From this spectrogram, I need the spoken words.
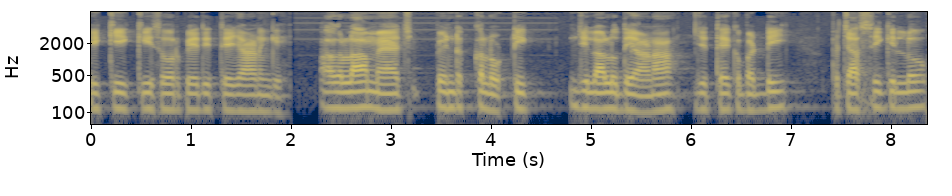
21 2100 ਰੁਪਏ ਦਿੱਤੇ ਜਾਣਗੇ। ਅਗਲਾ ਮੈਚ ਪਿੰਡ ਕਲੋਟੀ, ਜ਼ਿਲ੍ਹਾ ਲੁਧਿਆਣਾ, ਜਿੱਥੇ ਕਬੱਡੀ 85 ਕਿਲੋ,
